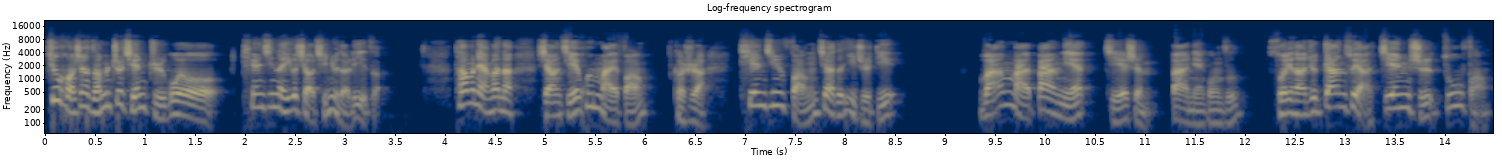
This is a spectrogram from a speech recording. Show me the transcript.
就好像咱们之前举过天津的一个小情侣的例子，他们两个呢想结婚买房，可是啊，天津房价的一直跌，晚买半年节省半年工资，所以呢就干脆啊坚持租房。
